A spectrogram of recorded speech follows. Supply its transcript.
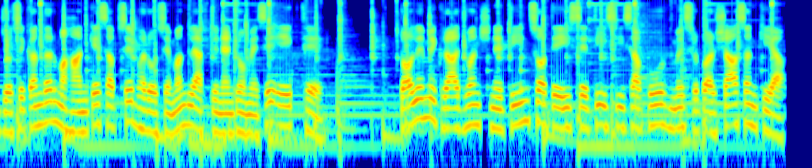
जो सिकंदर महान के सबसे भरोसेमंद लेफ्टिनेंटों में से एक थे। टोलेमिक राजवंश ने 323 से 30 ईसा पूर्व मिस्र पर शासन किया,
